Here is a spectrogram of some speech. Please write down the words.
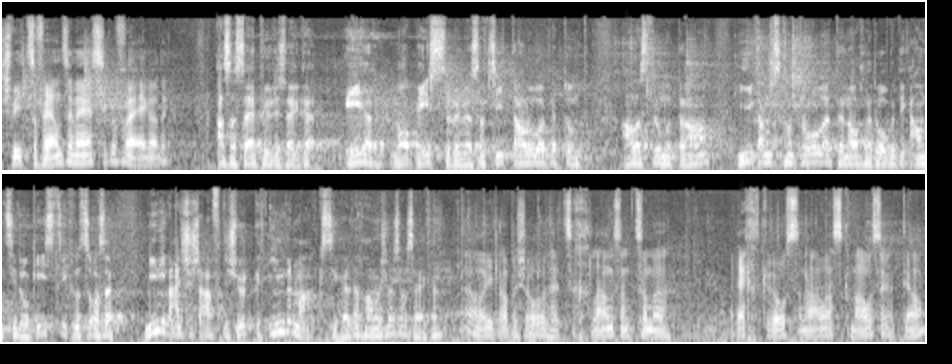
Schweizer Fernsehmäßig auf Weg, oder? Also selbst würde ich sagen, eher noch besser, wenn man so die Zeit anschaut und alles drum und dran. Eingangskontrolle, dann nachher oben die ganze Logistik und so. Also meine Meisterschaft ist wirklich immer Maxi, gell? das kann man schon so sagen. Ja, ich glaube schon. Er hat sich langsam zu einem recht grossen Anlass gemausert, ja.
